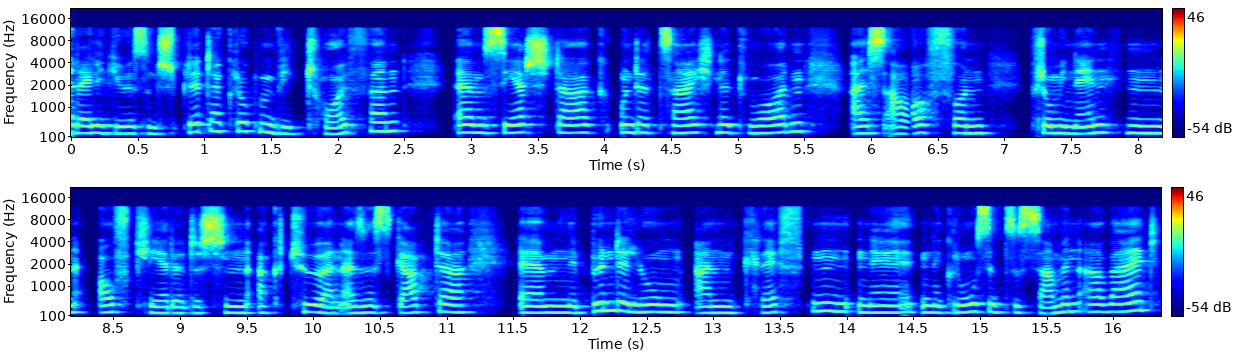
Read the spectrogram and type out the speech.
religiösen Splittergruppen wie Täufern ähm, sehr stark unterzeichnet worden, als auch von prominenten aufklärerischen Akteuren. Also es gab da ähm, eine Bündelung an Kräften, eine, eine große Zusammenarbeit.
